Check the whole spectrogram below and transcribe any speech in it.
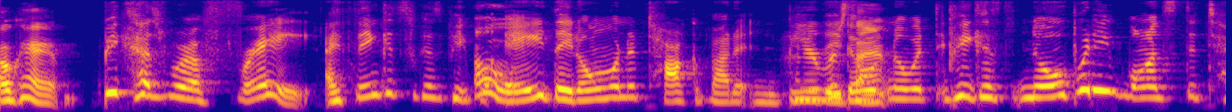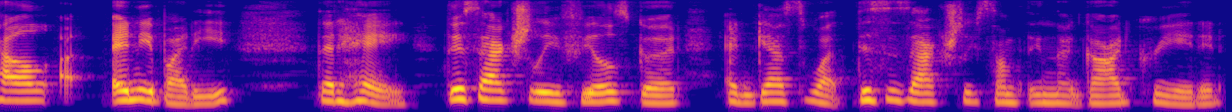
Okay, Because we're afraid. I think it's because people Oh. a they don't want to talk about it, and b they 100%. don't know what because nobody wants to tell uh, anybody that hey, this actually feels good, and guess what? This is actually something that God created,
